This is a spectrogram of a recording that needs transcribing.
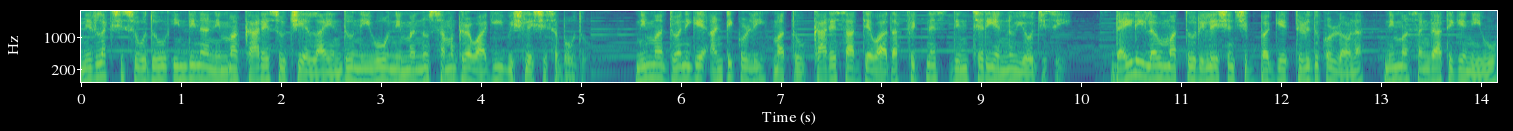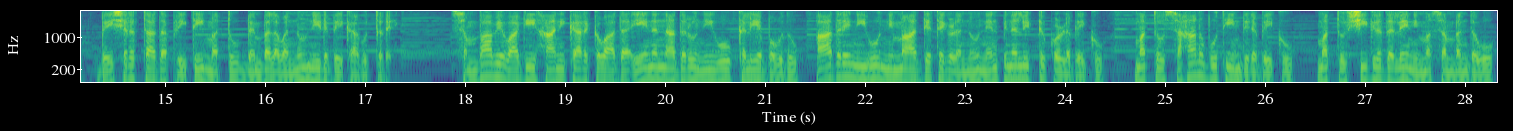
ನಿರ್ಲಕ್ಷಿಸುವುದು ಇಂದಿನ ನಿಮ್ಮ ಕಾರ್ಯಸೂಚಿಯಲ್ಲ ಎಂದು ನೀವು ನಿಮ್ಮನ್ನು ಸಮಗ್ರವಾಗಿ ವಿಶ್ಲೇಷಿಸಬಹುದು. ನಿಮ್ಮ ಧ್ವನಿಗೆ ಅಂಟಿಕೊಳ್ಳಿ ಮತ್ತು ಕಾರ್ಯಸಾಧ್ಯವಾದ ಫಿಟ್ನೆಸ್ ದಿನಚರಿಯನ್ನು ಯೋಜಿಸಿ. ಡೈಲಿ ಲವ್ ಮತ್ತು ರಿಲೇಶನ್ಶಿಪ್ ಬಗ್ಗೆ ತಿಳಿದುಕೊಳ್ಳೋಣ. ನಿಮ್ಮ ಸಂಗಾತಿಗೆ ನೀವು ಬೇಷರತ್ತಾದ ಪ್ರೀತಿ ಮತ್ತು ಬೆಂಬಲವನ್ನು ನೀಡಬೇಕಾಗುತ್ತದೆ. ಸಂಭಾವ್ಯವಾಗಿ ಹಾನಿಕಾರಕವಾದ ಏನನ್ನಾದರೂ ನೀವು ಕಲಿಯಬಹುದು. ಆದರೆ ನೀವು ನಿಮ್ಮ ಆದ್ಯತೆಗಳನ್ನು ನೆನಪಿನಲ್ಲಿಟ್ಟುಕೊಳ್ಳಬೇಕು ಮತ್ತು ಸಹಾನುಭೂತಿಯಿಂದಿರಬೇಕು ಮತ್ತು ಶೀಘ್ರದಲ್ಲೇ ನಿಮ್ಮ ಸಂಬಂಧವು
